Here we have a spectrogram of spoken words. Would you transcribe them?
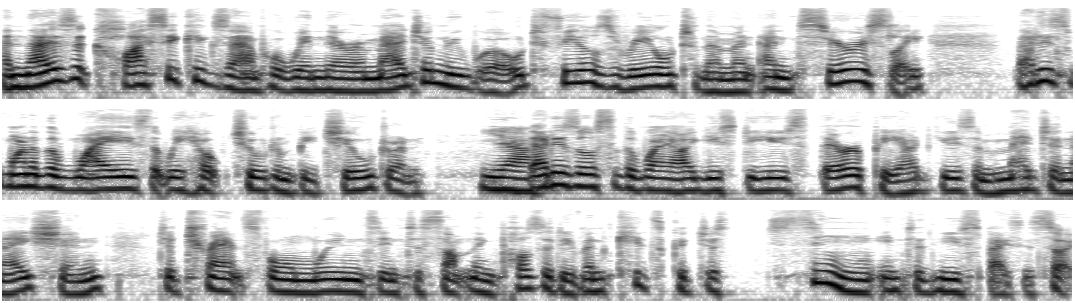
And that is a classic example when their imaginary world feels real to them. And, and seriously, that is one of the ways that we help children be children. Yeah. That is also the way I used to use therapy. I'd use imagination to transform wounds into something positive, and kids could just sing into new spaces. So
